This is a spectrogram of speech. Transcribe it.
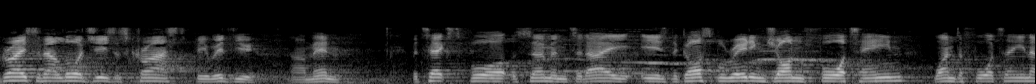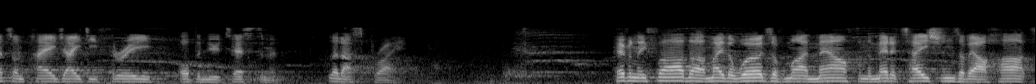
grace of our Lord Jesus Christ be with you. Amen. The text for the sermon today is the Gospel reading, John 14, 1 to 14. That's on page 83 of the New Testament. Let us pray. Heavenly Father, may the words of my mouth and the meditations of our hearts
